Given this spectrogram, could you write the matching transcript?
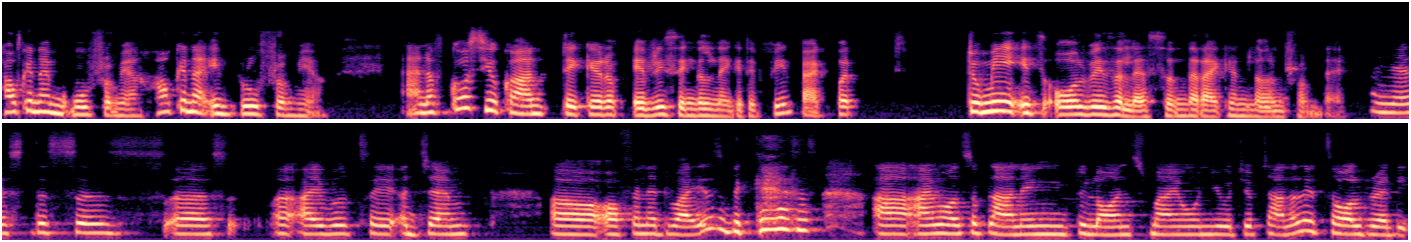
how can i move from here? How can i improve from here? And of course you can't take care of every single negative feedback but to me, it's always a lesson that I can learn from there. Yes, this is, uh, I would say, a gem uh, of an advice because uh, I'm also planning to launch my own YouTube channel. It's all ready,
